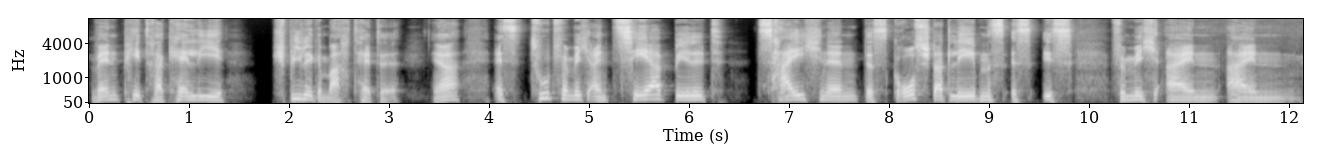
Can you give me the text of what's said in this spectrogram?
wenn Petra Kelly Spiele gemacht hätte. Ja, es tut für mich ein Zerrbild zeichnen des Großstadtlebens. Es ist für mich ein, ein,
